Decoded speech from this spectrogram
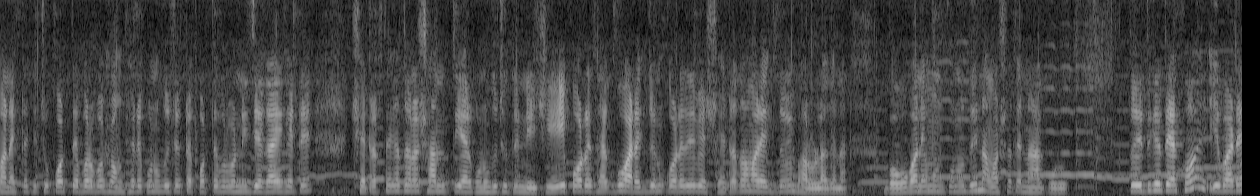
মানে একটা কিছু করতে পারব, সংসারে কোনো কিছু একটা করতে পারব, নিজে গায়ে খেটে সেটার থেকে যেন শান্তি আর কোনো কিছুতে নেই। সেই পরে থাকব, আরেকজন করে দেবে, সেটা তো আমার একদমই ভালো লাগে না। ভগবান এমন কোনো দিন আমার সাথে না করুক। তো এদিকে দেখো, এবারে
